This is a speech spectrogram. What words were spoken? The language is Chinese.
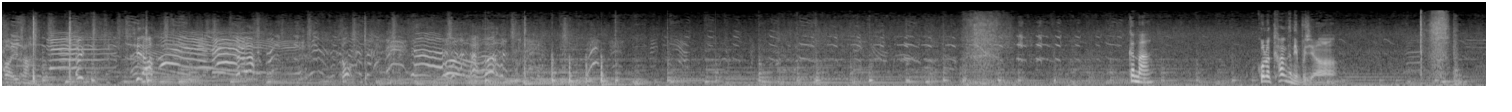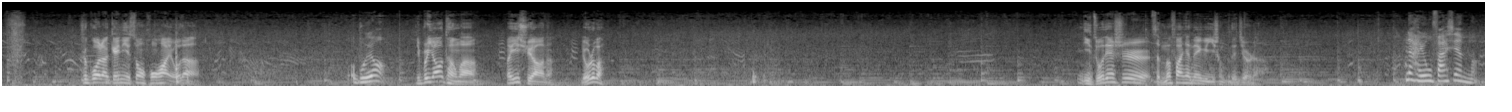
不好意思啊。哎，谢谢啊。来来来，走。来。干嘛？过来看看你不行啊？是过来给你送红花油的。我不用。你不是腰疼吗？万一需要呢？留着吧。你昨天是怎么发现那个医生不对劲儿的？那还用发现吗？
